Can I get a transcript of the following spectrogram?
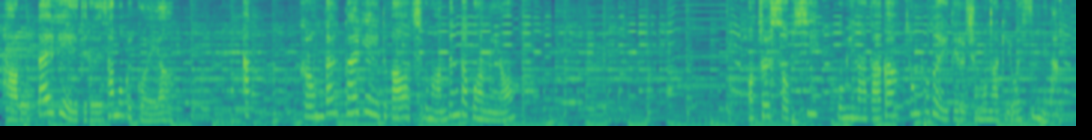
바로 딸기 에이드를 사 먹을 거예요. 아, 그런데 딸기 에이드가 지금 안 된다고 하네요. 어쩔 수 없이 고민하다가 청포도 에이드를 주문하기로 했습니다.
